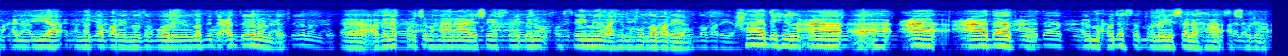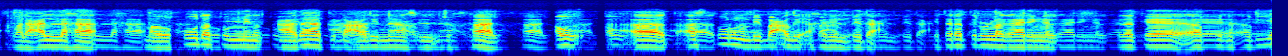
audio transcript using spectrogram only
മഹല്ലിയ എന്നൊക്കെ പറയുന്നത് പോലെയുള്ള ബിദാത്തുകളുണ്ട് അതിനെക്കുറിച്ച് മഹാനായ ഷെയ്ഖിബിന് റഹിമുല്ല പറയാം ഹാദിഹിൽ المحدثة ليس لها أصل ولعلها موخوذة من عادات بعض الناس. الجهال. ഔ അസ്തുറും ബിബഅദി അഹ്ലിൽ ബിദഅ ഇത്തരത്തിലുള്ള കാര്യങ്ങൾ ഇതൊക്കെ പിന്നെ പുതിയ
